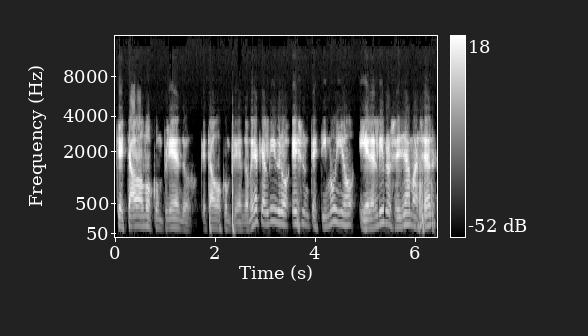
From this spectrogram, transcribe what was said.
Que estábamos cumpliendo, que estábamos cumpliendo. Mira que el libro es un testimonio y en el libro se llama Ser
